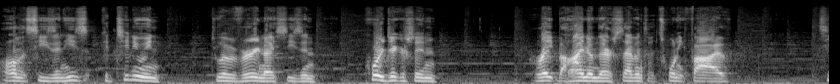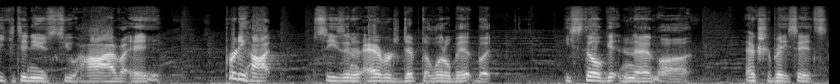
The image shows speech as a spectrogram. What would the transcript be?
on the season. He's continuing to have a very nice season. Corey Dickerson, right behind him there, seventh with 25. He continues to have a pretty hot season. Average dipped a little bit, but he's still getting them uh, extra base hits.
